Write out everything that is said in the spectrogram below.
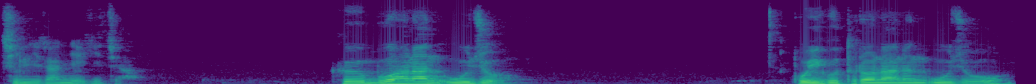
진리란 얘기죠. 그 무한한 우주, 보이고 드러나는 우주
